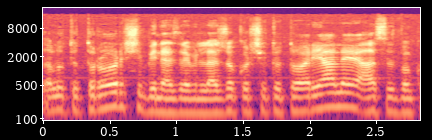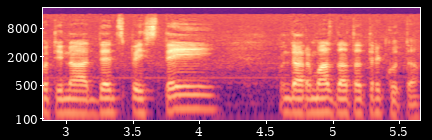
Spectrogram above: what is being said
Salut tuturor și bine ați revenit la jocuri și tutoriale. Astăzi vom continua Dead Space 3, unde a rămas data trecută.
